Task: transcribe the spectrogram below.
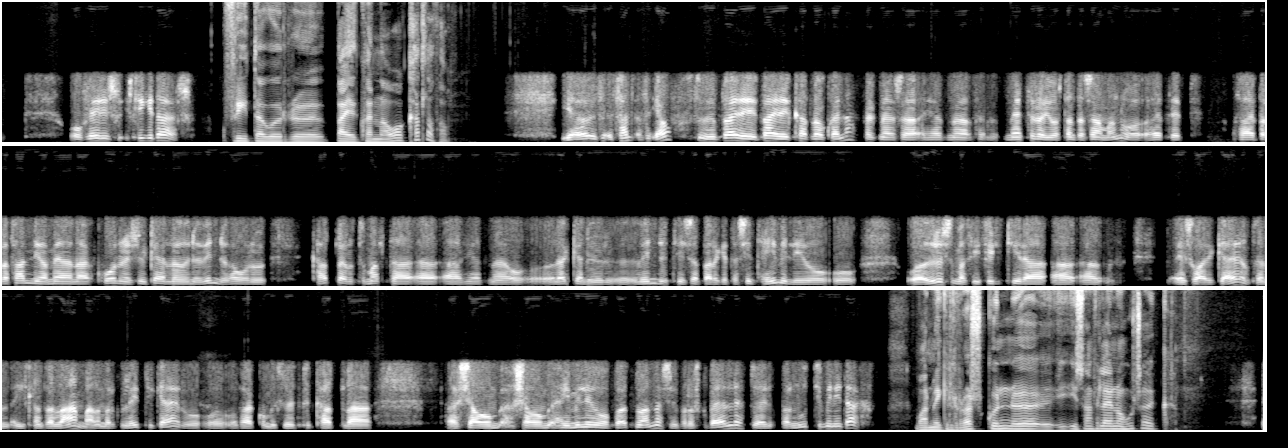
og fleiri slíki dagar. Frítagur uh, bæðið hvenna á að kalla þá? Já, þann, já bæði, bæði kalla á hvenna vegna þess að hérna, menn þurfa ju að standa saman og er, það er bara þannig að meðan að konur eins og gærlöðinu vinnu þá voru kallar út um allt að, að, að hérna, leggja niður vinnu til þess að bara geta sínt heimili og, og, og öðru sem að því fylgir að eins og var í gær, Ísland var lama, það leitt í gær og, og það komið hlut kalla að sjá um, sjá um heimili og börn og annars sem bara sko beðlegt og er bara nútíminn í dag. Var mikil röskun uh, í samfélaginu á Húsavík?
